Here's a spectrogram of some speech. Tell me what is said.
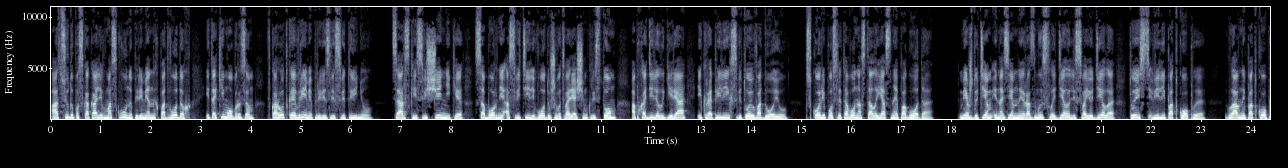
а отсюда поскакали в Москву на переменных подводах и таким образом в короткое время привезли святыню. Царские священники соборне осветили воду животворящим крестом, обходили лагеря и кропили их святою водою. Вскоре после того настала ясная погода. Между тем иноземные размыслы делали свое дело, то есть вели подкопы. Главный подкоп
